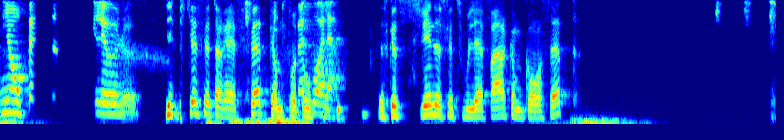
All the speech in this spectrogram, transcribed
ils ont fait ça là, là. Puis, puis qu'est-ce que tu aurais fait comme photo? Ben voilà. Est-ce que tu te souviens de ce que tu voulais faire comme concept? Je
